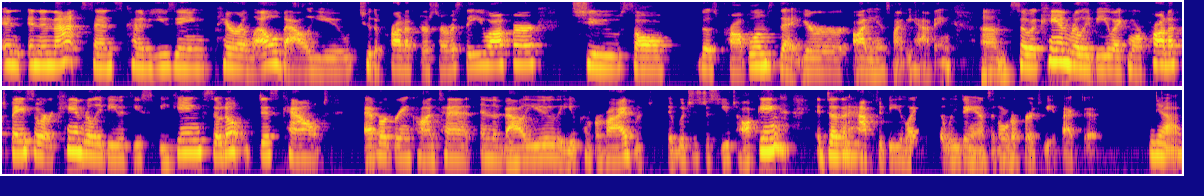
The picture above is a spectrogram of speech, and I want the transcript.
and, and in that sense kind of using parallel value to the product or service that you offer to solve those problems that your audience might be having. Um, so it can really be like more product based or it can really be with you speaking. So don't discount evergreen content and the value that you can provide, which, which is just you talking. It doesn't mm-hmm. have to be like silly dance in order for it to be effective. Yeah.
